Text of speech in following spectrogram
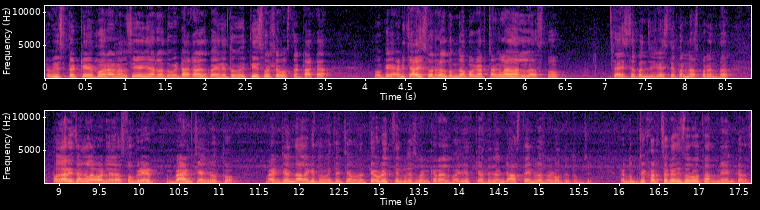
तर वीस टक्के पर सी एच आरला तुम्ही टाकायलाच पाहिजे तुम्ही तीस वर्षापासून टाका ओके आणि चाळीस वर्षाला तुमचा पगार चांगला झालेला असतो. चाळीस ते पंचेचाळीस ते पन्नासपर्यंत पगारही चांगला वाढलेला असतो. ग्रेड बँड चेंज होतो. बँड चेंज झाला की तुम्ही त्याच्यामध्ये तेवढेच इन्व्हेस्टमेंट करायला पाहिजेत किंवा त्याच्यावर जास्त इन्व्हेस्टमेंट होते तुमची. कारण तुमचे खर्च कधी सुरू होतात? मेन खर्च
